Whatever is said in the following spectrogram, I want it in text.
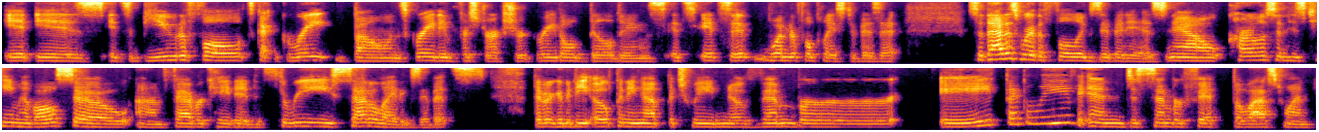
it is it's beautiful. It's got great bones, great infrastructure, great old buildings. It's it's a wonderful place to visit. So that is where the full exhibit is. Now, Carlos and his team have also um, fabricated three satellite exhibits that are going to be opening up between November 8th, I believe, and December 5th, the last one.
